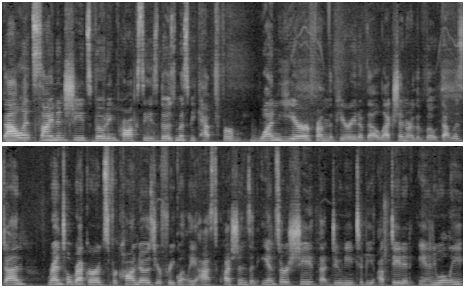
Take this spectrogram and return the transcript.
Ballots, sign-in sheets, voting proxies, those must be kept for one year from the period of the election or the vote that was done. Rental records for condos, your frequently asked questions and answer sheet that do need to be updated annually.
